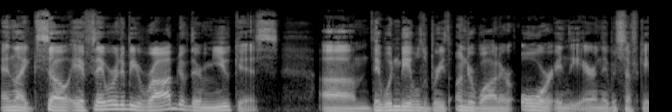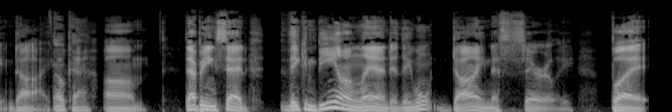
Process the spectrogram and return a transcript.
And like, so if they were to be robbed of their mucus, um, they wouldn't be able to breathe underwater or in the air, and they would suffocate and die. okay. Um, that being said, they can be on land and they won't die necessarily, but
